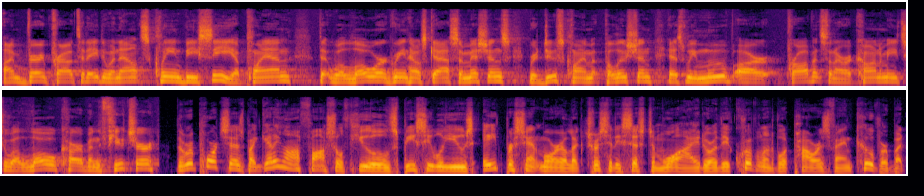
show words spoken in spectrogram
I'm very proud today to announce Clean BC, a plan that will lower greenhouse gas emissions, reduce climate pollution as we move our province and our economy to a low carbon future. The report says by getting off fossil fuels, BC will use 8% more electricity system wide, or the equivalent of what powers Vancouver. But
